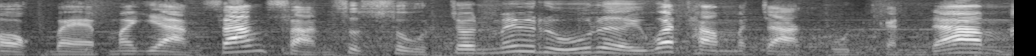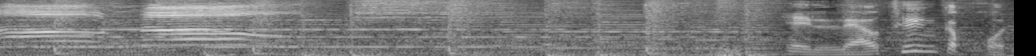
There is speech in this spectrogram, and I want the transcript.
ออกแบบมาอย่างสร้างสรรค์สุดๆ จนไม่รู้เลยว่าทำมาจากหุ่นกันดั้มเห็นแล้วทึ่งกับผล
